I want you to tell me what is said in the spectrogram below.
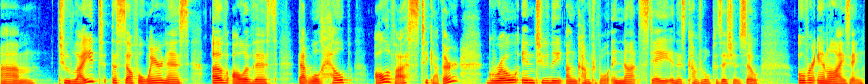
um to light the self awareness of all of this that will help all of us together grow into the uncomfortable and not stay in this comfortable position. So, over analyzing,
